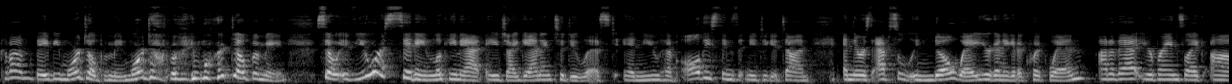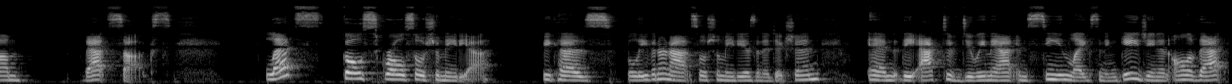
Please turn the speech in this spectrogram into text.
Come on, baby, more dopamine, more dopamine, more dopamine. So if you are sitting looking at a gigantic to-do list and you have all these things that need to get done and there's absolutely no way you're going to get a quick win out of that, your brain's like, um, that sucks. Let's go scroll social media because believe it or not, social media is an addiction and the act of doing that and seeing likes and engaging and all of that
